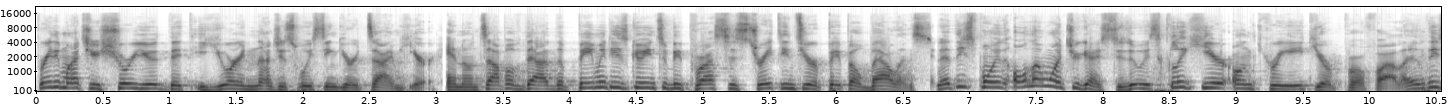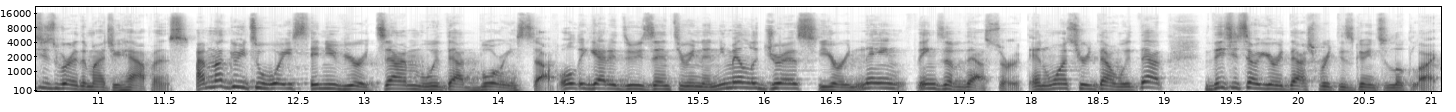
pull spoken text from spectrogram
pretty much assure you that you are not just wasting your time here. And on top of that, the payment is going to be processed straight into your PayPal balance. And at this point, all I want you guys to do is click here on create your profile and this is where the magic happens. I'm not going to waste any of your time with that boring stuff. All you gotta do is enter in an email address, your name, things of that sort. And once you're done with that, this is how your dashboard is going to look like.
